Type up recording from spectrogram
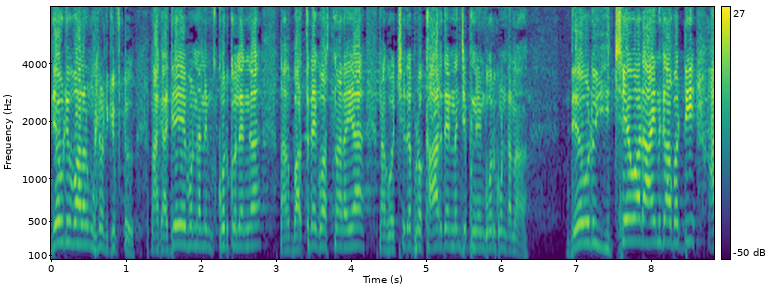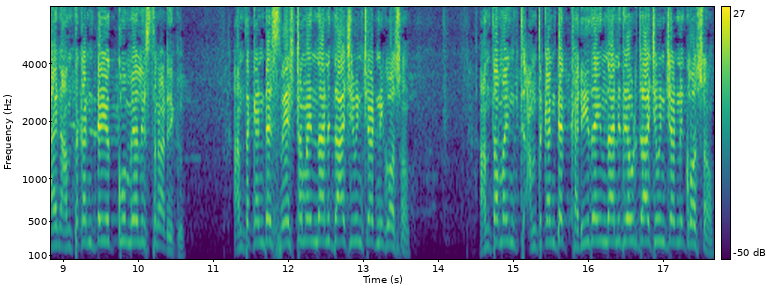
దేవుడు ఇవ్వాలనుకుంటున్నాడు గిఫ్ట్ నాకు అదే ఇవ్వండి నేను కోరుకోలేంగా. నాకు బర్త్డేకి వస్తున్నారయ్యా. నాకు వచ్చేటప్పుడు కారు తెండి అని చెప్పి నేను కోరుకుంటున్నా. దేవుడు ఇచ్చేవాడు ఆయన కాబట్టి ఆయన అంతకంటే ఎక్కువ మేలు ఇస్తున్నాడు నీకు. అంతకంటే శ్రేష్టమైన దాన్ని దాచి ఉంచాడు నీకోసం అంతమైన అంతకంటే ఖరీదైన దాన్ని దేవుడు దాచి ఉంచాడు నీకోసం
